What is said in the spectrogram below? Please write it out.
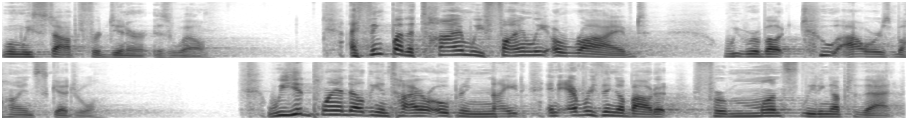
when we stopped for dinner as well. I think by the time we finally arrived, we were about two hours behind schedule. We had planned out the entire opening night and everything about it for months leading up to that.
